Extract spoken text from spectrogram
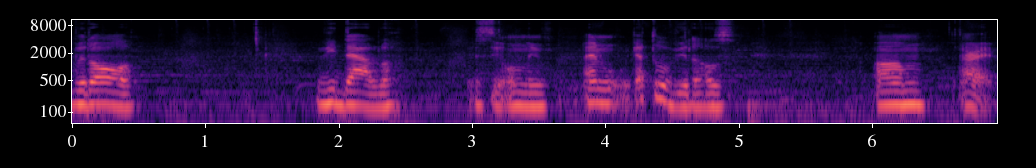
Vidal. Vidal is the only, and we got two Vidals. Um. All right.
